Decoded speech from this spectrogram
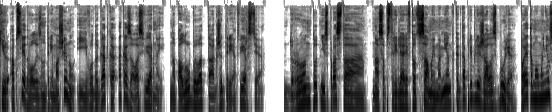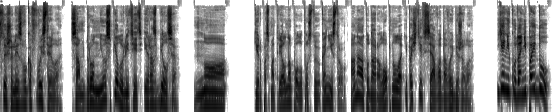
Кир обследовал изнутри машину, и его догадка оказалась верной. На полу было также три отверстия. Дрон тут неспроста. Нас обстреляли в тот самый момент, когда приближалась буря, поэтому мы не услышали звуков выстрела. Сам дрон не успел улететь и разбился. Но... Кир посмотрел на полупустую канистру. Она от удара лопнула, и почти вся вода выбежала. «Я никуда не пойду!»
